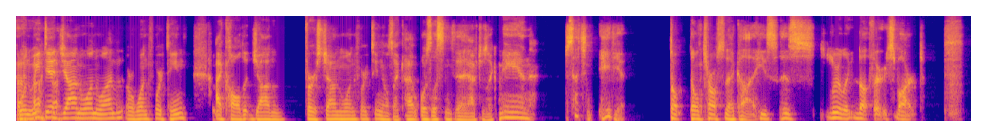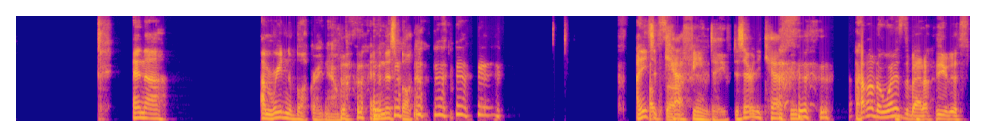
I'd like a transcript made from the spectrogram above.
When we did John one one or one fourteen, I called it John First John one fourteen. I was like, I was listening to that after. I was like, man, I'm such an idiot. Don't don't trust that guy. He's he's really not very smart. And uh, I'm reading a book right now, and in this book, I need some caffeine, Dave. Is there any caffeine? I don't know what is the matter with you this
